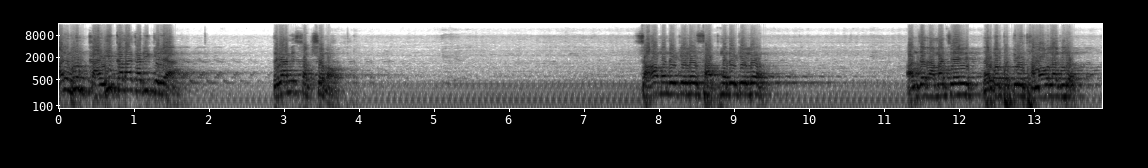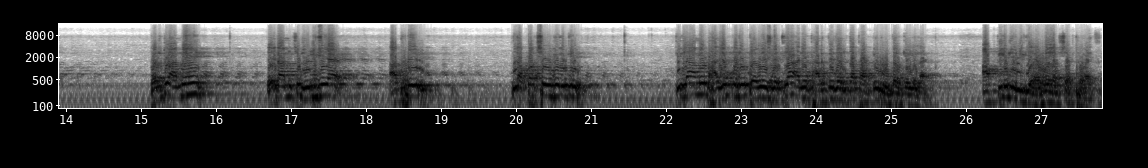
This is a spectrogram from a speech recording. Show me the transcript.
आणि म्हणून काही कलाकारी केल्या तरी आम्ही सक्षम आहोत. सहा मध्ये केलं सात मध्ये केलं. आमच्या रामाचे धर्मपत्नीवर थांबावं लागलं. परंतु आम्ही एक आमची मुलगी आहे आफरीन ती अपक्ष उभी होती. तिला आम्ही भाजपमध्ये प्रवेश घेतला आणि भारतीय जनता पार्टीवर उभं केलेला आहे. आपली मुलगी आहे एवढं लक्षात ठेवायचं.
